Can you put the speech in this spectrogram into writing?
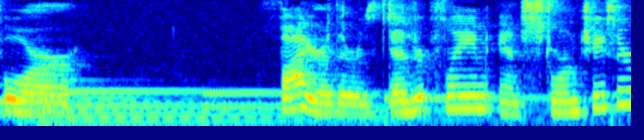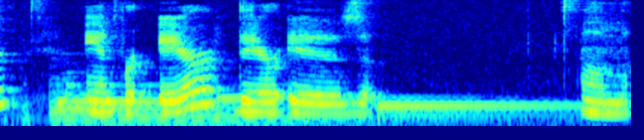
For fire, there is desert flame and storm chaser. And for air, there is um,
